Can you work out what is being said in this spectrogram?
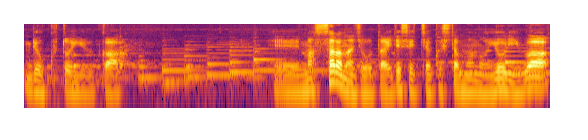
力というかえー、まっさらな状態で接着したものよりは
